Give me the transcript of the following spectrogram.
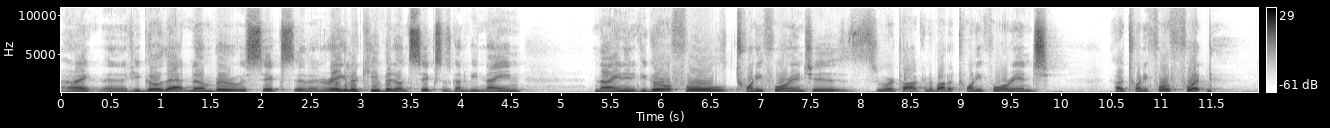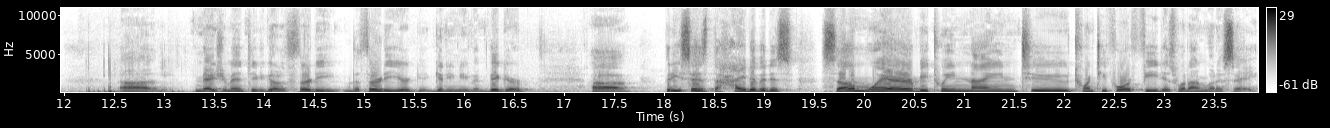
All right, and if you go that number with six, and a regular cubit on six is going to be nine, nine, and if you go a full 24 inches, we're talking about a 24 inch, or 24 foot uh, measurement. If you go to 30, the 30, you're getting even bigger. Uh, But he says the height of it is somewhere between 9 to 24 feet, is what I'm going to say,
